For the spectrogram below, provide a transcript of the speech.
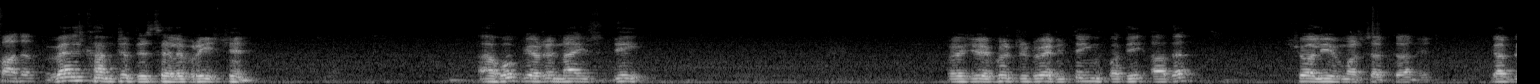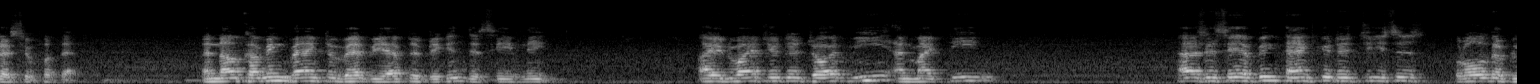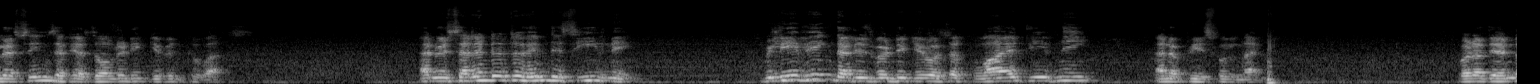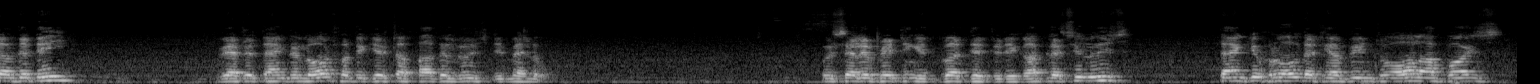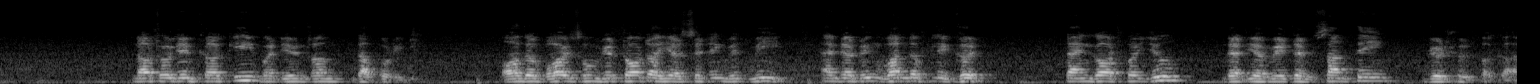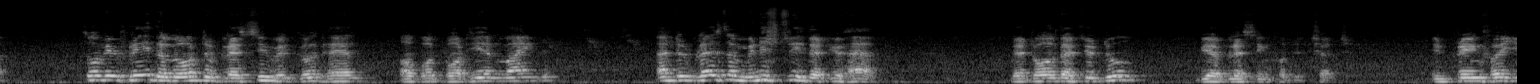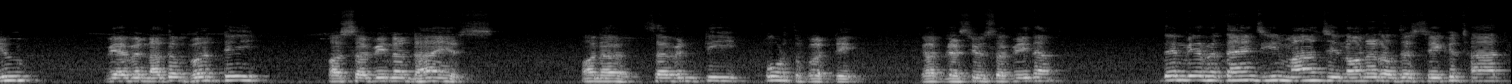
Father. Welcome to this celebration. I hope you had a nice day. Were you able to do anything for the other? Surely you must have done it. God bless you for that. And now coming back to where we have to begin this evening, I invite you to join me and my team as we say a big thank you to Jesus for all the blessings that He has already given to us. And we surrender to Him this evening, believing that He's going to give us a quiet evening and a peaceful night. But at the end of the day, we have to thank the Lord for the gift of Father Luis de Mello, who's celebrating his birthday today. God bless you, Luis. Thank you for all that you have been to all our boys, not only in Turkey, but even from Dapodi. All the boys whom you taught are here sitting with me, and they're doing wonderfully good. Thank God for you that you have made them something beautiful for God. So we pray the Lord to bless you with good health of both body and mind, and to bless the ministry that you have. That all that you do be a blessing for the church. In praying for you, we have another birthday of Sabina Dias on her 74th birthday. God bless you, Sabina. Then we have a Thanksgiving Mass in honor of the Sacred Heart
